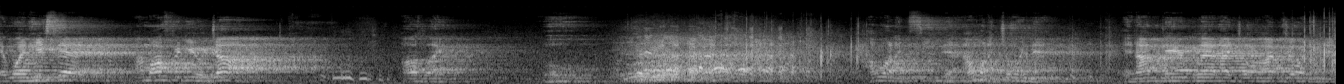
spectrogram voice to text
And when he said, I'm offering you a job, I was like, whoa. I want to see that. I want to join that. And I'm damn glad I joined. I'm joining that.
